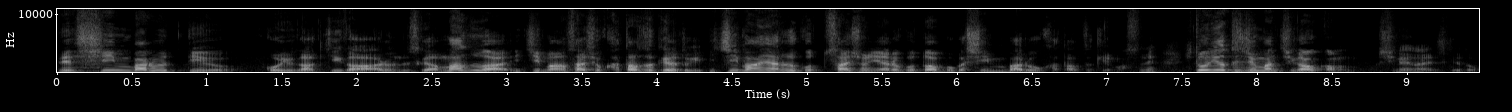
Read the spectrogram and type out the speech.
で、シンバルっていうこういう楽器があるんですが、まずは一番最初片付けるとき、一番やること、最初にやることは僕はシンバルを片付けますね。人によって順番違うかもしれないですけど。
